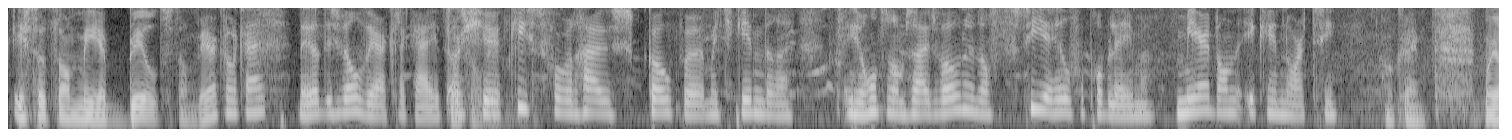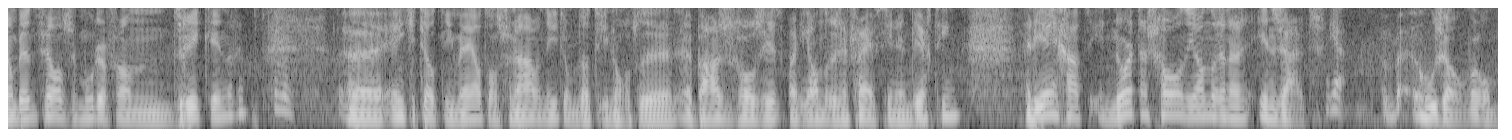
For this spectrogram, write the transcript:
Is dat dan meer beeld dan werkelijkheid? Nee, dat is wel werkelijkheid. Dat Als wel je kiest voor een huis kopen met je kinderen... in Rotterdam-Zuid wonen, dan zie je heel veel problemen. Meer dan ik in Noord zie. Oké. Marjan Bentveld is moeder van drie kinderen. Eh, eentje telt niet mee, althans vanavond niet... omdat hij nog op de eh, basisschool zit. Maar die andere zijn 15 en 13. En die een gaat in Noord naar school en die andere naar- in Zuid. Ja. Hoezo? Waarom?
